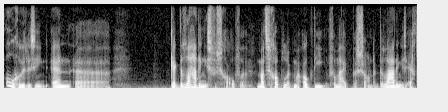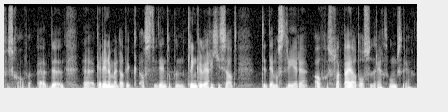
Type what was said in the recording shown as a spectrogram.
ogen willen zien. En kijk, de lading is verschoven. Maatschappelijk, maar ook die van mij persoonlijk. De lading is echt verschoven. de, ik herinner me dat ik als student op een klinkerweggetje zat te demonstreren, overigens vlakbij had Ossendrecht, Woensdrecht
